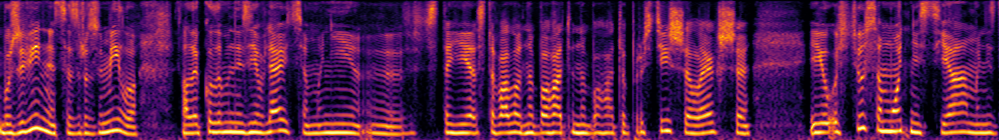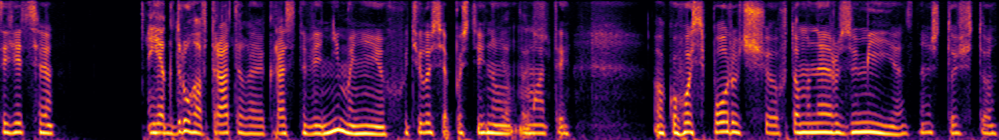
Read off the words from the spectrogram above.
божевільні, це зрозуміло. Але коли вони з'являються, мені е, стає ставало набагато набагато простіше, легше. І ось цю самотність я, мені здається, як друга втратила якраз на війні. Мені хотілося постійно мати когось поруч, хто мене розуміє. Знаєш, то що.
